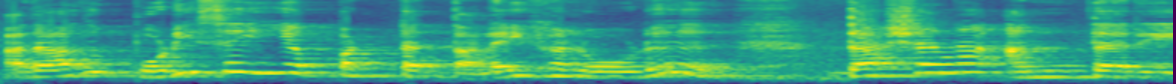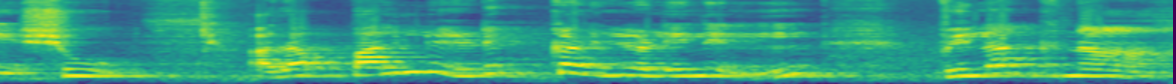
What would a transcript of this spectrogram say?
அதாவது பொடி செய்யப்பட்ட தலைகளோடு தசன அந்தரேஷு. அதாவது பல் இடுக்கல்களில் விலக்னாக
